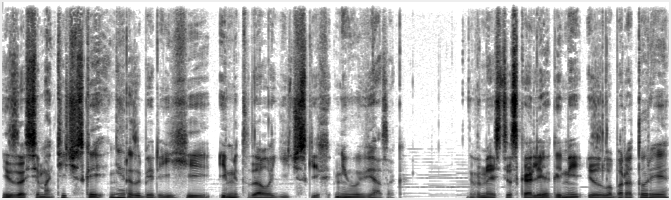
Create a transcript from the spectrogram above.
из-за семантической неразберихи и методологических неувязок. Вместе с коллегами из лаборатории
